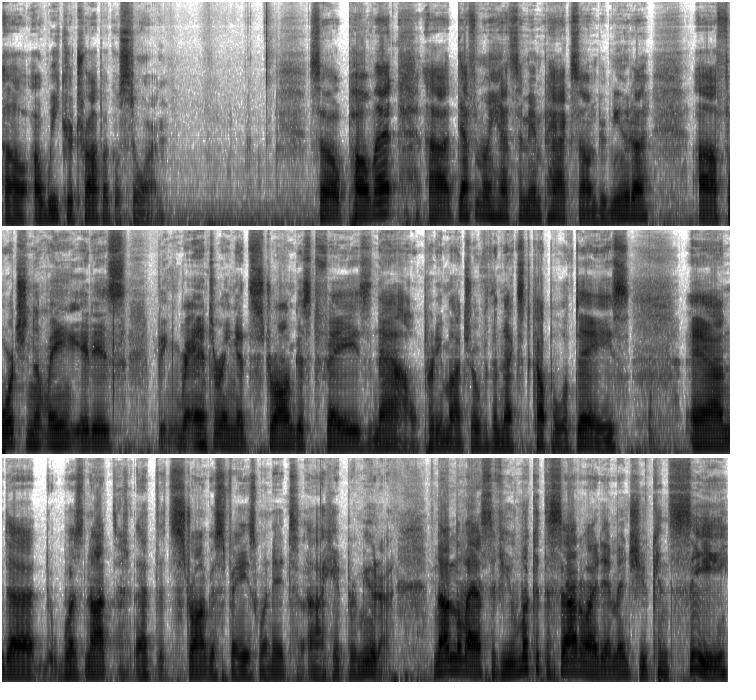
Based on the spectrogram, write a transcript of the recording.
uh, a weaker tropical storm. So Paulette uh, definitely had some impacts on Bermuda. Uh, fortunately, it is entering its strongest phase now, pretty much over the next couple of days, and uh, was not at its strongest phase when it uh, hit Bermuda. Nonetheless, if you look at the satellite image, you can see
